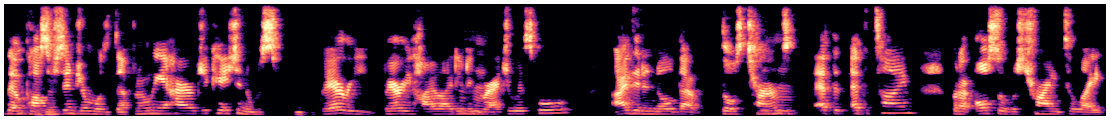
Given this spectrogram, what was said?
the imposter mm-hmm. syndrome was definitely in higher education it was very very highlighted in mm-hmm. graduate school i didn't know that those terms mm-hmm. at the at the time but i also was trying to like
